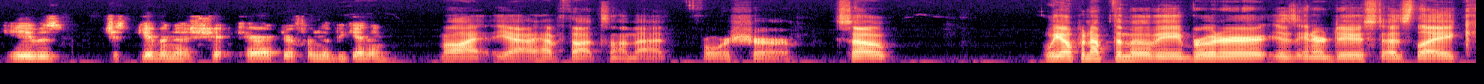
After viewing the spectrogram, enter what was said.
he was just given a shit character from the beginning? Well, I, yeah, I have thoughts on that for sure. So, we open up the movie. Bruder is introduced as like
